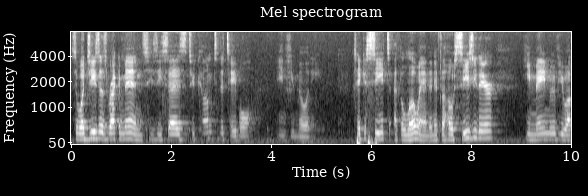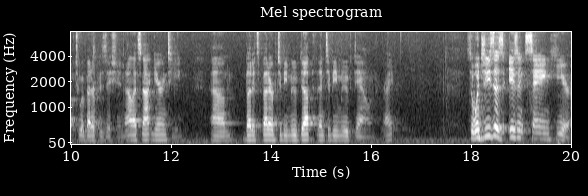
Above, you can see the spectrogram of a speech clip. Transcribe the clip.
So, what Jesus recommends is he says to come to the table in humility. Take a seat at the low end, and if the host sees you there, he may move you up to a better position. Now, that's not guaranteed, um, but it's better to be moved up than to be moved down, right? So, what Jesus isn't saying here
